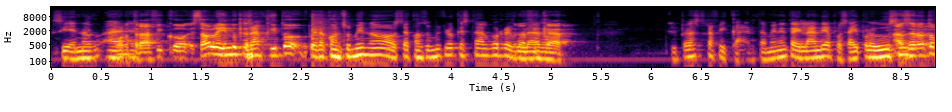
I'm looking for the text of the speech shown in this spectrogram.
Sí, no, Por eh, tráfico. Estaba leyendo que es un poquito Pero consumir no, o sea, consumir creo que está algo regulado. traficar. El pedo es traficar. También en Tailandia, pues ahí producen. Hace rato,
